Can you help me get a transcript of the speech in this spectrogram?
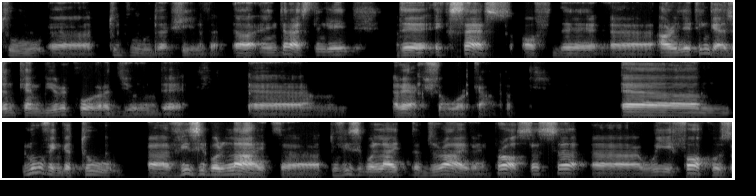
to to good yield. interestingly, the excess of the uh, arylating agent can be recovered during the um, reaction workup. Um, moving to uh, visible light uh, to visible light driving process, uh, we focus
